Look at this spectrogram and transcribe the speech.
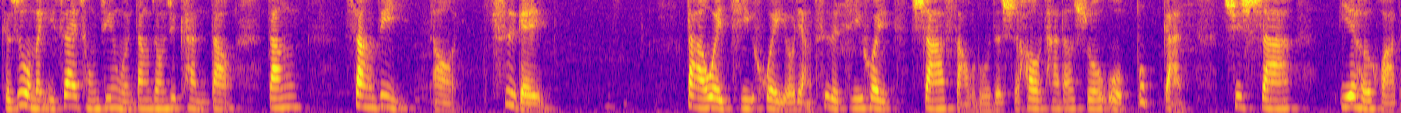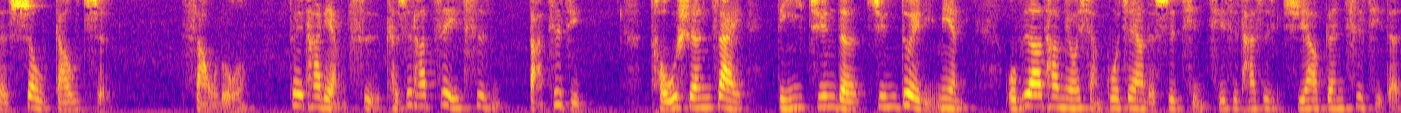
可是我们一再从经文当中去看到，当上帝哦赐给大卫机会，有两次的机会杀扫罗的时候，他都说我不敢去杀。耶和华的受膏者扫罗对他两次，可是他这一次把自己投身在敌军的军队里面，我不知道他没有想过这样的事情。其实他是需要跟自己的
